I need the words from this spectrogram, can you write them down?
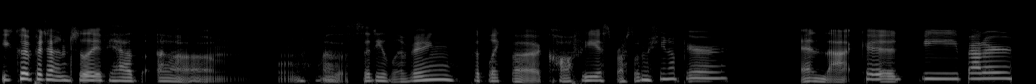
You could potentially, if you had um, what is it, City Living, put like the coffee espresso machine up here, and that could be better.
